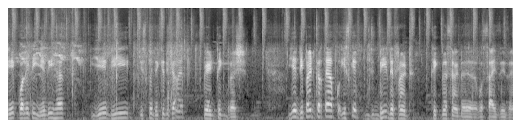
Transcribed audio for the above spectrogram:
एक क्वालिटी ये भी है। ये भी इस पर देखिए दिखा ना पेंटिंग ब्रश ये डिपेंड करता है आपको, इसके भी डिफरेंट थिकनेस एंड वो साइजेज हैं।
